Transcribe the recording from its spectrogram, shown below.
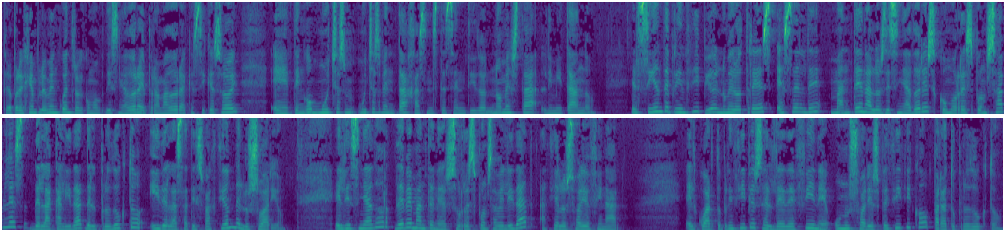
pero por ejemplo yo me encuentro que como diseñadora y programadora que sí que soy, eh, tengo muchas, muchas ventajas en este sentido, no me está limitando. El siguiente principio, el número 3, es el de mantener a los diseñadores como responsables de la calidad del producto y de la satisfacción del usuario. El diseñador debe mantener su responsabilidad hacia el usuario final. El cuarto principio es el de define un usuario específico para tu producto.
